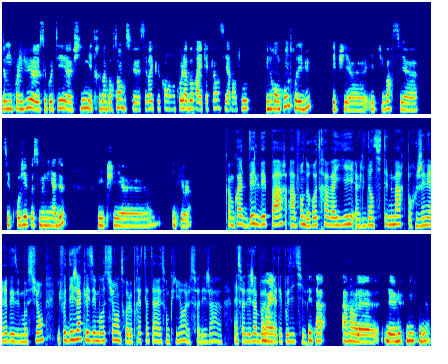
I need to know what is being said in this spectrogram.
de mon point de vue, euh, ce côté euh, feeling est très important parce que c'est vrai que quand on collabore avec quelqu'un, c'est avant tout une rencontre au début, et puis euh, et puis voir si si le projet peut se mener à deux, et puis et puis voilà. Comme quoi, dès le départ, avant de retravailler l'identité de marque pour générer des émotions, il faut déjà que les émotions entre le prestataire et son client, elles soient déjà, elles soient déjà bonnes en fait, et positives. C'est ça. Avoir le, le, le feeling, c'est bien.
